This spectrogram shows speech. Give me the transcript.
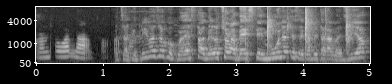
non ci ho guardato. Cioè, che prima gioco questa, almeno c'ho una bestia immune che se capita la magia.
